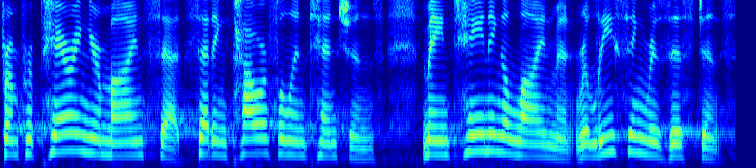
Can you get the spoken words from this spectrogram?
from preparing your mindset, setting powerful intentions, maintaining alignment, releasing resistance,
